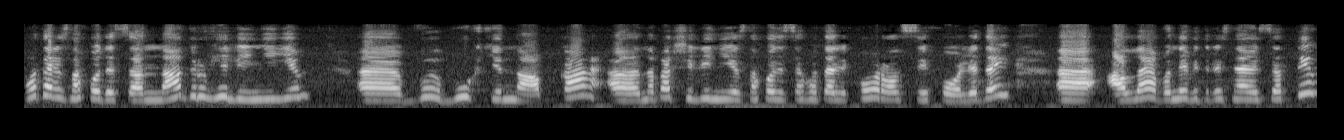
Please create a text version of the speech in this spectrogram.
Готель знаходиться на другій лінії е, в бухті Напка. Е, На першій лінії знаходиться готель Coral Sea Holiday, е, але вони відрізняються тим,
